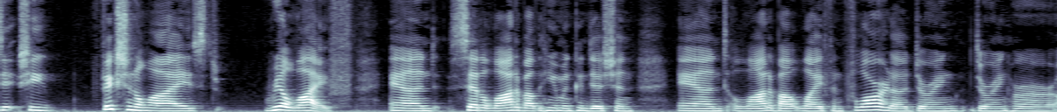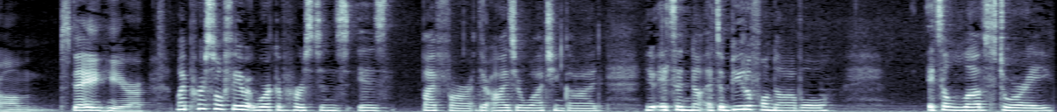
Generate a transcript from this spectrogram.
did, she fictionalized real life and said a lot about the human condition and a lot about life in Florida during during her um, stay here. My personal favorite work of Hurston's is by far "Their Eyes Are Watching God." It's a it's a beautiful novel. It's a love story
